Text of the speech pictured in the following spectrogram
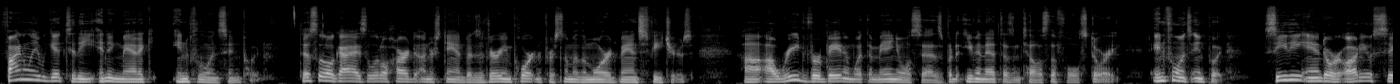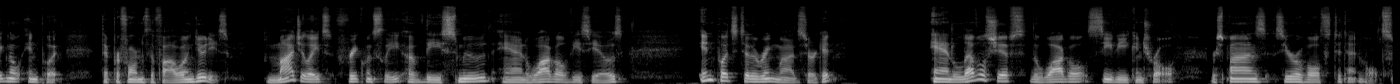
Finally, we get to the enigmatic influence input. This little guy is a little hard to understand, but it's very important for some of the more advanced features. Uh, I'll read verbatim what the manual says, but even that doesn't tell us the full story. Influence input, CV and or audio signal input that performs the following duties. Modulates frequency of the smooth and woggle VCOs, inputs to the ring mod circuit, and level shifts the woggle CV control, responds 0 volts to 10 volts.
